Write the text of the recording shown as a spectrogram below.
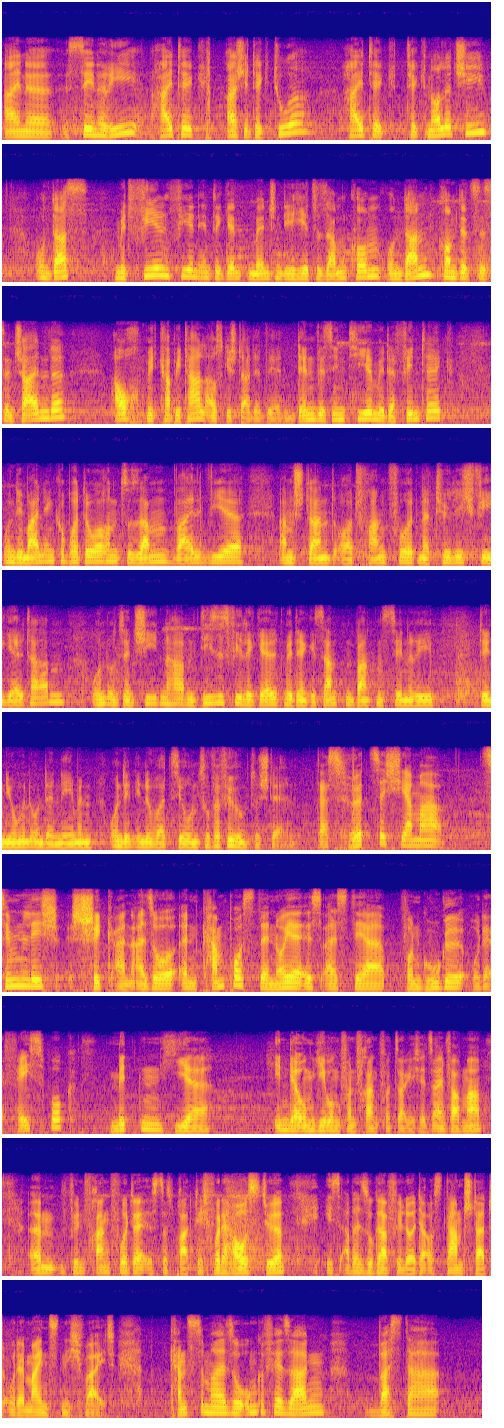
eine Szenerie, Hightech-Architektur, Hightech-Technology und das mit vielen, vielen intelligenten Menschen, die hier zusammenkommen. Und dann kommt jetzt das Entscheidende, auch mit Kapital ausgestattet werden. Denn wir sind hier mit der Fintech und die Main-Inkubatoren zusammen, weil wir am Standort Frankfurt natürlich viel Geld haben und uns entschieden haben, dieses viele Geld mit der gesamten Bankenszenerie den jungen Unternehmen und den Innovationen zur Verfügung zu stellen. Das hört sich ja mal ziemlich schick an. Also ein Campus, der neuer ist als der von Google oder Facebook, mitten hier in der Umgebung von Frankfurt, sage ich jetzt einfach mal. Ähm, für einen Frankfurter ist das praktisch vor der Haustür, ist aber sogar für Leute aus Darmstadt oder Mainz nicht weit. Kannst du mal so ungefähr sagen, was da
